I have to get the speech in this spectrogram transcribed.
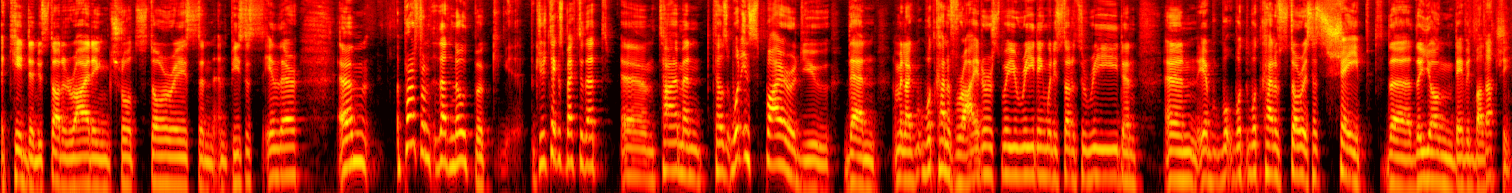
a kid and you started writing short stories and and pieces in there. Um, apart from that notebook, could you take us back to that um, time and tell us what inspired you then? I mean, like what kind of writers were you reading when you started to read, and and yeah, what what, what kind of stories has shaped the the young David Baldacci?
